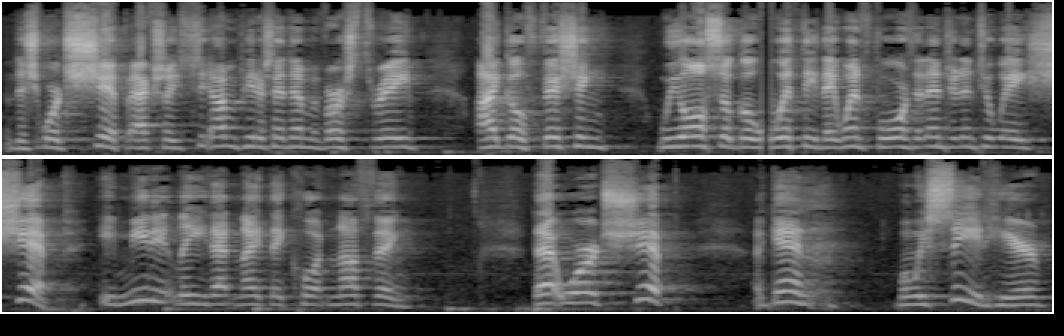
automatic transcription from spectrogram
the word ship, actually, see Peter said to them in verse 3 I go fishing we also go with thee. They went forth and entered into a ship. Immediately that night they caught nothing. That word ship, again, when we see it here,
